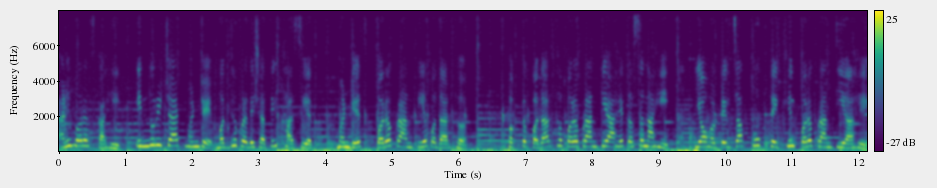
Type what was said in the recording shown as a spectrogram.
आणि बरंच काही. इंदुरी चाट म्हणजे मध्य प्रदेशातील खासियत. म्हणजेच परप्रांतीय पदार्थ. फक्त पदार्थ परप्रांतीय आहेत असं नाही या हॉटेलचा कुक देखील परप्रांतीय आहे.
